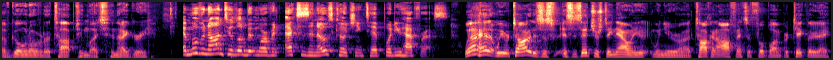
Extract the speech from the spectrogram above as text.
of going over the top too much, and I agree. and moving on to a little bit more of an X's and O's coaching tip, what do you have for us? Well, I had it. We were talking. This is this is interesting now when you when you're uh, talking offensive football in particular. Today,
